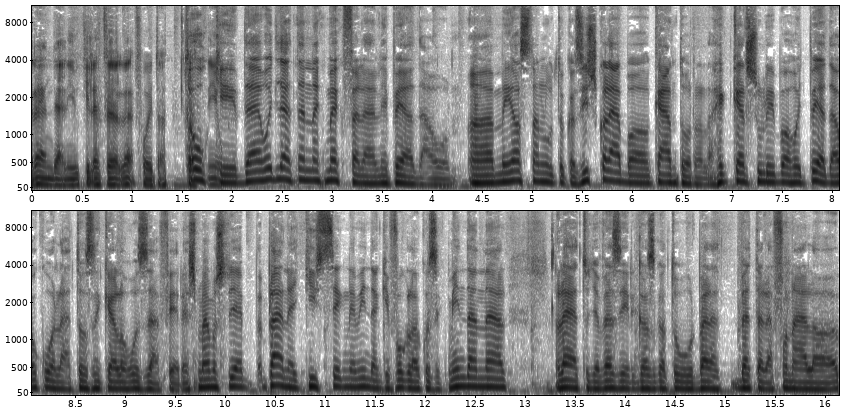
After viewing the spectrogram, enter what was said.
rendelniük, illetve lefolytatni. Oké, okay, de hogy lehet ennek megfelelni például? Mi azt tanultuk az iskolába, a kántorral, a hackersuliba, hogy például korlátozni kell a hozzáférés. Mert most ugye pláne egy kis cégnél mindenki foglalkozik mindennel, lehet, hogy a vezérigazgató úr be, betelefonál a,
